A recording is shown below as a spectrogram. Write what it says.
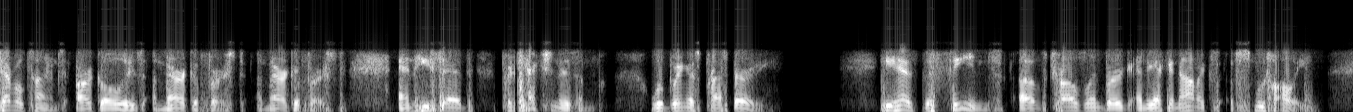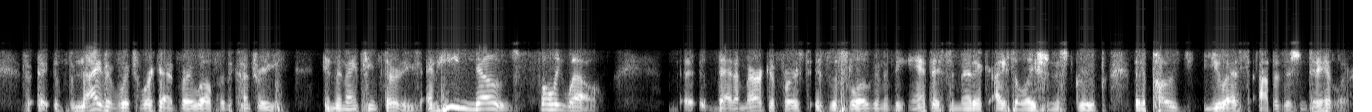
several times, our goal is America first, America first. And he said, protectionism will bring us prosperity. He has the themes of Charles Lindbergh and the economics of Smoot-Hawley, neither of which worked out very well for the country in the 1930s. And he knows fully well that America First is the slogan of the anti-Semitic isolationist group that opposed U.S. opposition to Hitler.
